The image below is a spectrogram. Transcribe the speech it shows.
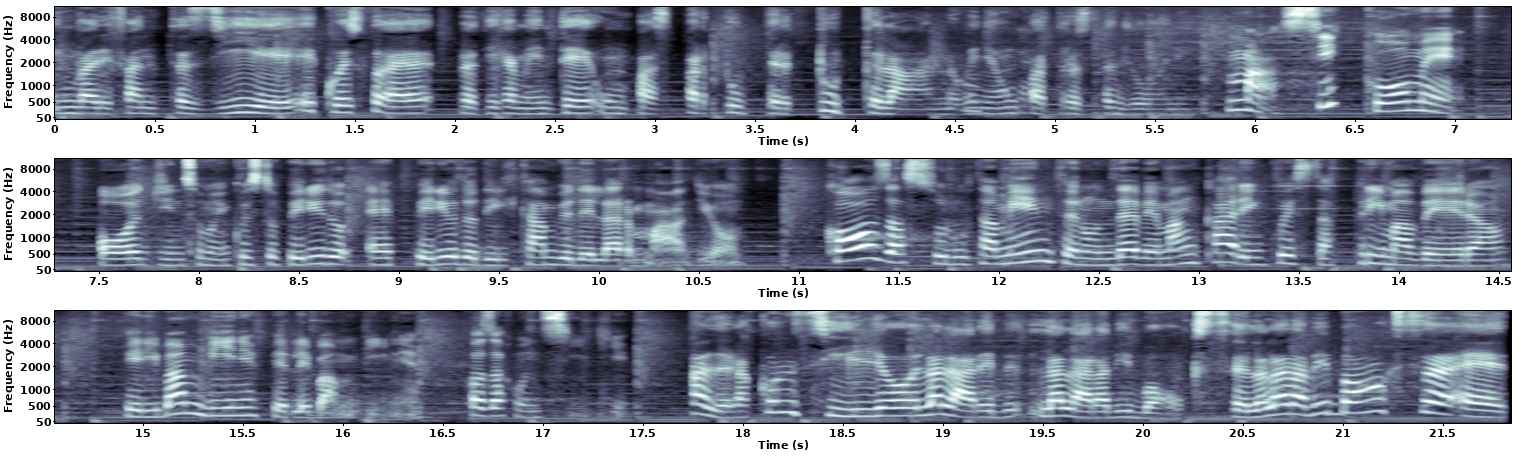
in varie fantasie e questo è praticamente un passepartout per tutto l'anno, quindi okay. è un quattro stagioni. Ma siccome oggi, insomma in questo periodo, è periodo del cambio dell'armadio. Cosa assolutamente non deve mancare in questa primavera per i bambini e per le bambine? Cosa consigli? Allora, consiglio la, Larabi, la Larabi Box. La Larabi Box è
